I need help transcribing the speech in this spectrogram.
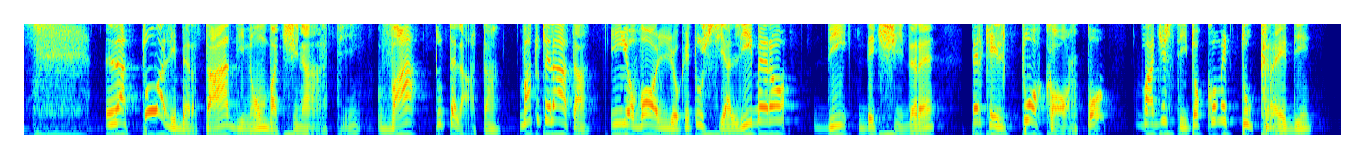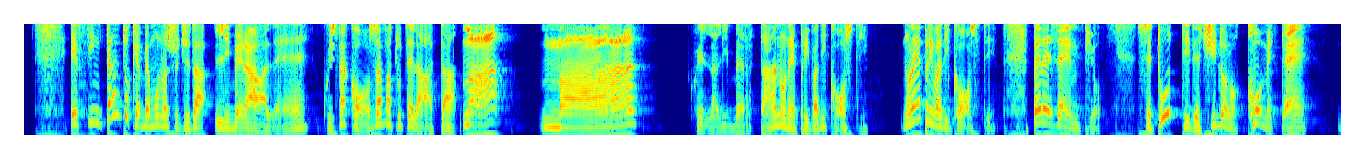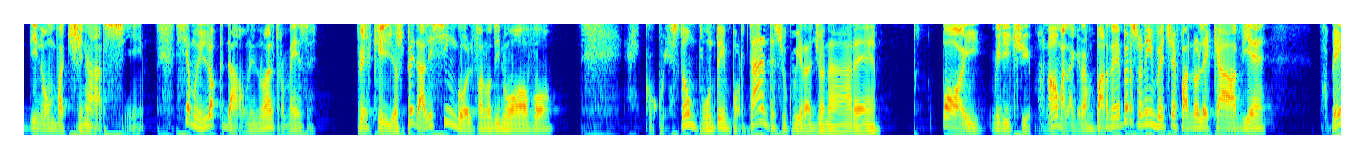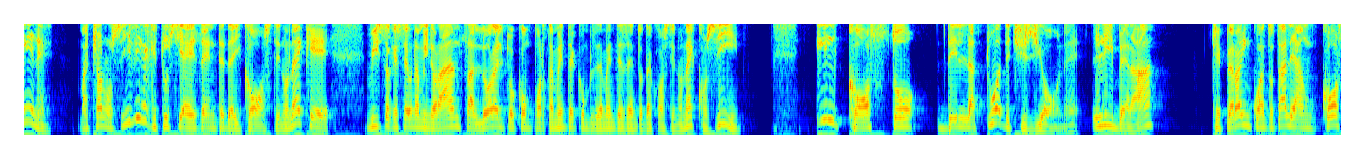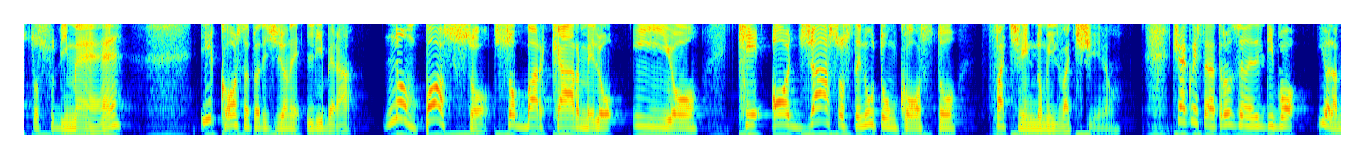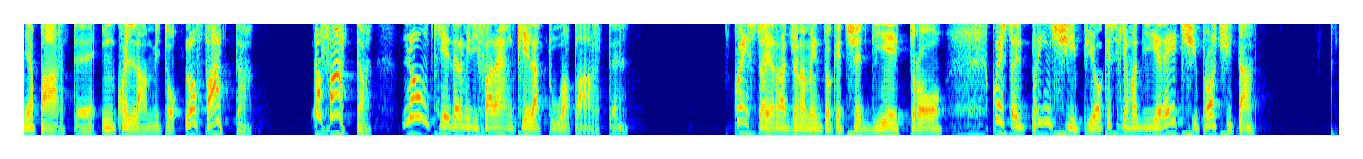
la tua libertà di non vaccinarti va tutelata. Va tutelata. Io voglio che tu sia libero di decidere perché il tuo corpo va gestito come tu credi. E fin tanto che abbiamo una società liberale, eh, questa cosa va tutelata. Ma, ma, quella libertà non è priva di costi. Non è priva di costi. Per esempio, se tutti decidono come te di non vaccinarsi, siamo in lockdown in un altro mese, perché gli ospedali si ingolfano di nuovo. Ecco, questo è un punto importante su cui ragionare. Poi mi dici, ma no, ma la gran parte delle persone invece fanno le cavie. Va bene, ma ciò non significa che tu sia esente dai costi. Non è che, visto che sei una minoranza, allora il tuo comportamento è completamente esento dai costi. Non è così. Il costo della tua decisione libera, che però in quanto tale ha un costo su di me, il costo della tua decisione libera non posso sobbarcarmelo io che ho già sostenuto un costo facendomi il vaccino. Cioè questa è la traduzione del tipo io la mia parte in quell'ambito l'ho fatta. L'ho fatta non chiedermi di fare anche la tua parte. Questo è il ragionamento che c'è dietro. Questo è il principio che si chiama di reciprocità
